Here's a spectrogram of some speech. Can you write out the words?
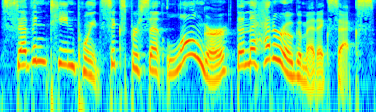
17.6% longer than the heterogametic sex.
